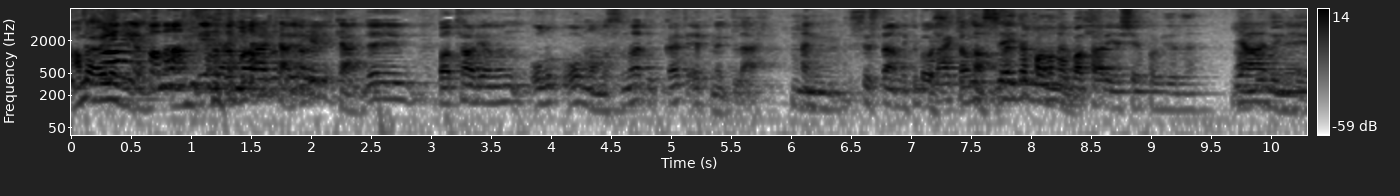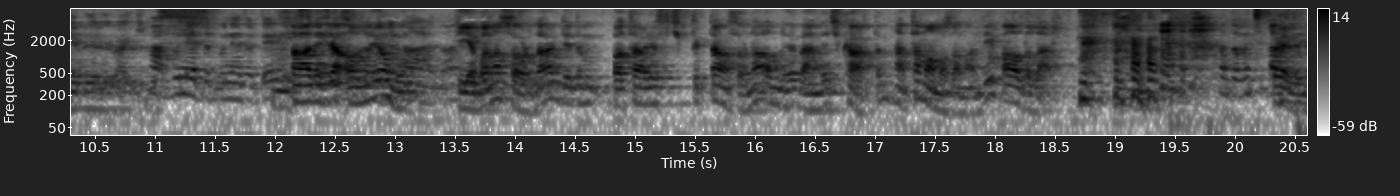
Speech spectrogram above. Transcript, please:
Ama öyle var ya falan diye Yani adam giderken de gelirken de bataryanın olup olmamasına dikkat etmediler. Hani sistemdeki boşluktan Belki aslında X-Ray'de falan o batarya şey yapabilirdi. Yani- diyebilirdi belki. Ha, bu nedir bu nedir diye. Sadece X-ray'de alınıyor mu sorabilirlerdi. diye bana sordular. Dedim bataryası çıktıktan sonra alınıyor. Ben de çıkarttım. Ha tamam o zaman deyip aldılar. Adama çıkartmıyor, Öyle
